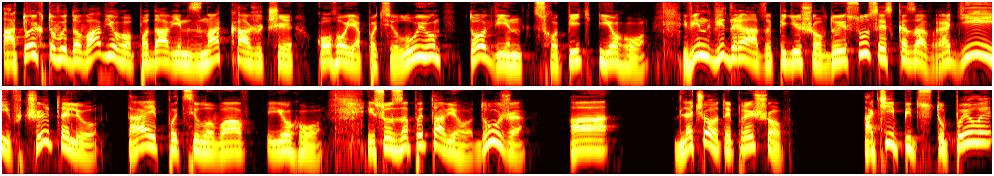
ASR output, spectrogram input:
А той, хто видавав його, подав їм знак, кажучи, кого я поцілую, то він схопіть його. Він відразу підійшов до Ісуса і сказав: Радій, вчителю, та й поцілував його. Ісус запитав його, друже, а для чого ти прийшов? А ті підступили,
